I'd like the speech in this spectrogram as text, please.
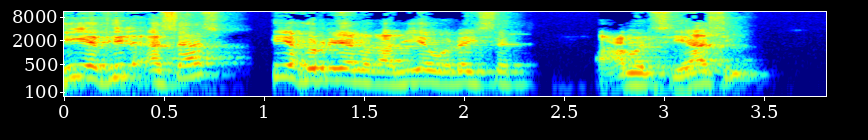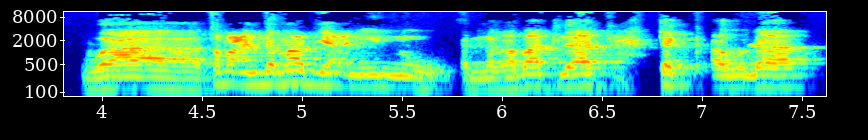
هي في الأساس هي حرية نغابيه وليست عمل سياسي. وطبعا ده ما بيعني إنه النغابات لا تحتك أو لا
